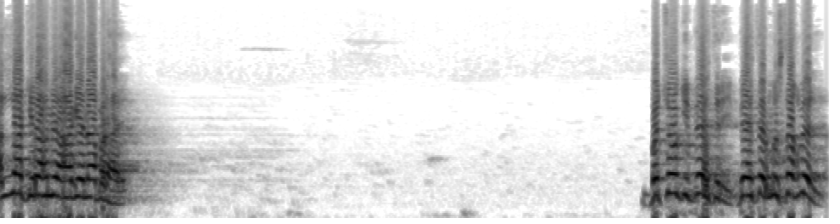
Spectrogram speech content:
اللہ کی راہ میں آگے نہ بڑھائے۔ بچوں کی بہتری، بہتر مستقبل۔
